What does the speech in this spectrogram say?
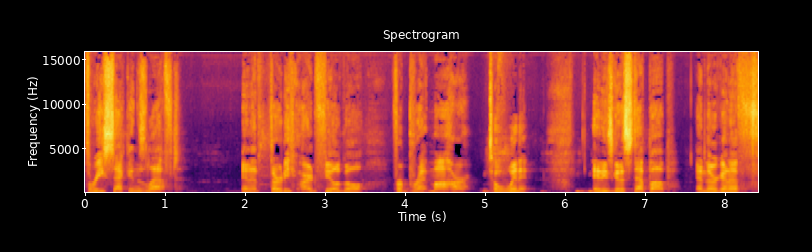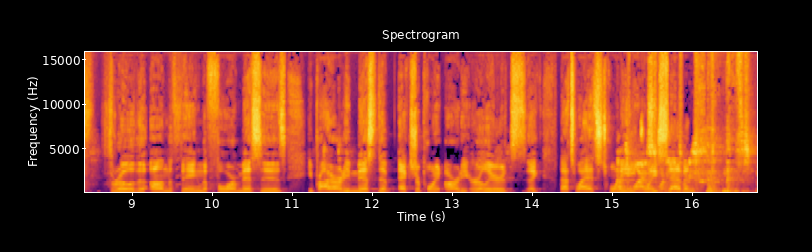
Three seconds left, and a 30 yard field goal for Brett Maher to win it. And he's going to step up, and they're going to f- throw the on the thing. The four misses. He probably already missed the extra point already earlier. It's like that's why it's 28 why 27. It's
